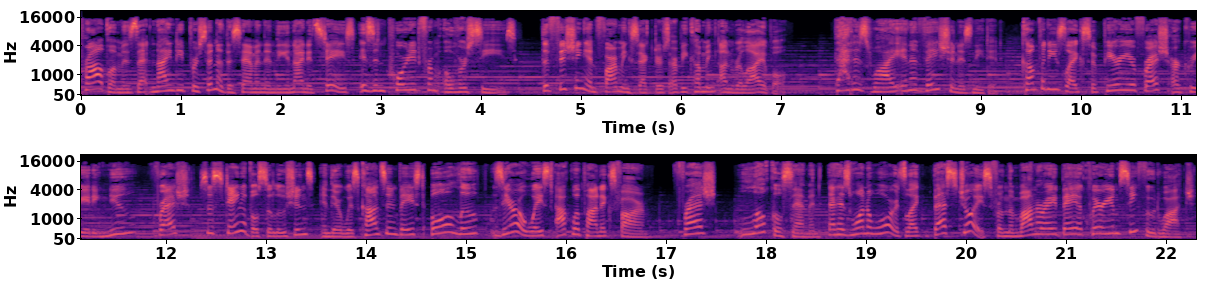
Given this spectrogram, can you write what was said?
problem is that 90% of the salmon in the United States is imported from overseas. The fishing and farming sectors are becoming unreliable. That is why innovation is needed. Companies like Superior Fresh are creating new, fresh, sustainable solutions in their Wisconsin based full loop, zero waste aquaponics farm. Fresh, local salmon that has won awards like Best Choice from the Monterey Bay Aquarium Seafood Watch.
